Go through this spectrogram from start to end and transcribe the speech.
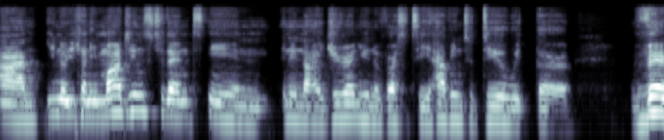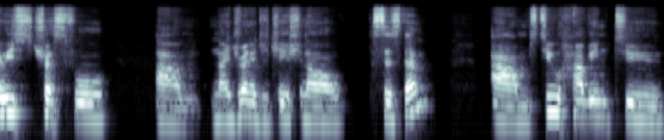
And you know, you can imagine students in in a Nigerian university having to deal with the very stressful um, Nigerian educational system, um, still having to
